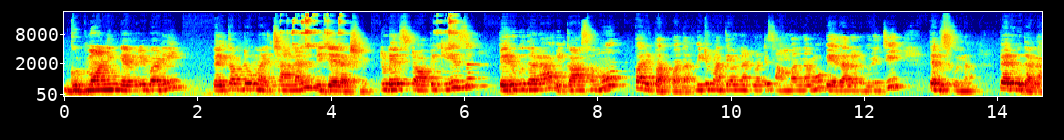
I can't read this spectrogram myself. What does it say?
Good morning everybody welcome to my channel Vijayalakshmi today's topic is పెరుగుదల వికాసము పరిపక్వత. వీటి మధ్య ఉన్నటువంటి సంబంధము భేదాలను గురించి తెలుసుకుందాం. పెరుగుదల.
